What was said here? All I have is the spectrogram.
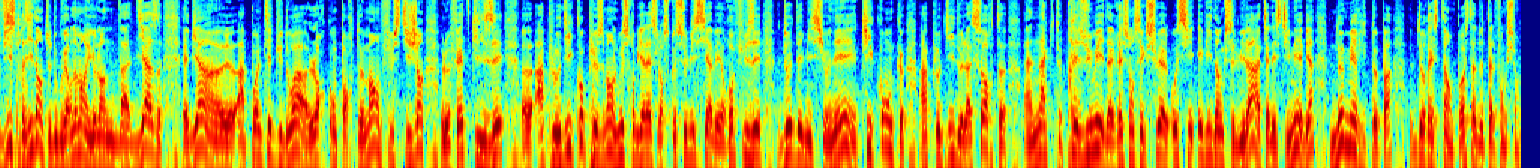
vice-présidente du gouvernement, Yolanda Diaz, eh euh, a pointé du doigt leur comportement, fustigeant le fait qu'ils aient euh, applaudi copieusement Luis Rubiales lorsque celui-ci avait refusé de démissionner. Quiconque applaudit de la sorte un acte présumé d'agression sexuelle aussi évident que celui-là, a-t-elle estimé, eh ne mérite pas de rester en poste à de telles fonctions.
